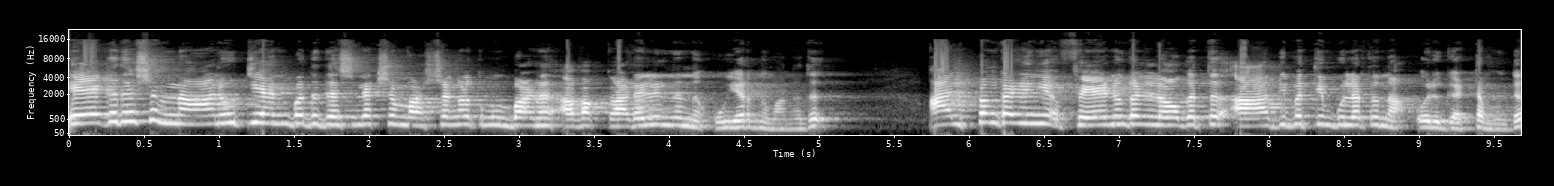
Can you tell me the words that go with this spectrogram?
ഏകദേശം നാനൂറ്റി അൻപത് ദശലക്ഷം വർഷങ്ങൾക്ക് മുമ്പാണ് അവ കടലിൽ നിന്ന് ഉയർന്നു വന്നത്. അല്പം കഴിഞ്ഞ് ഫേണുകൾ ലോകത്ത് ആധിപത്യം പുലർത്തുന്ന ഒരു ഘട്ടമുണ്ട്.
